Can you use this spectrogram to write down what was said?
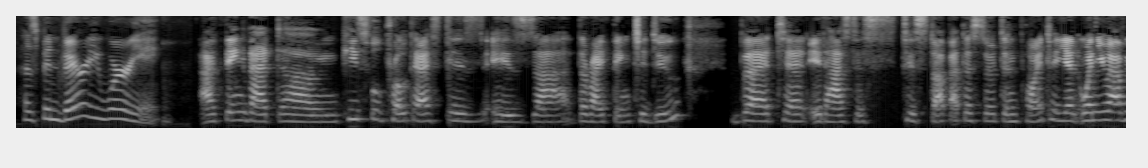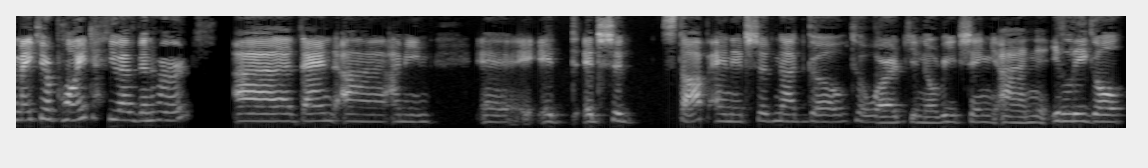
has been very worrying. I think that um, peaceful protest is is uh, the right thing to do, but uh, it has to to stop at a certain point. And when you have make your point, you have been heard. Uh, then uh, I mean, uh, it it should stop and it should not go toward, you know, reaching an illegal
